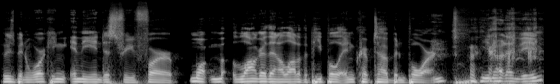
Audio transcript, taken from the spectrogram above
who's been working in the industry for more longer than a lot of the people in crypto have been born. You know what i mean?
